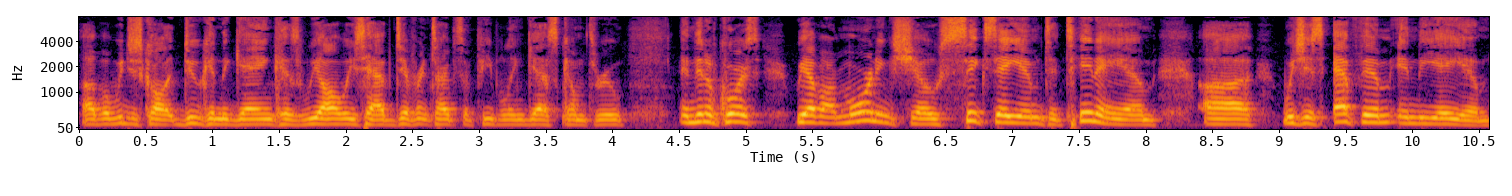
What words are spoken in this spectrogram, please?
uh, but we just call it Duke and the Gang because we always have different types of people and guests come through. And then, of course, we have our morning show, 6 a.m. to 10 a.m., uh, which is FM in the AM.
